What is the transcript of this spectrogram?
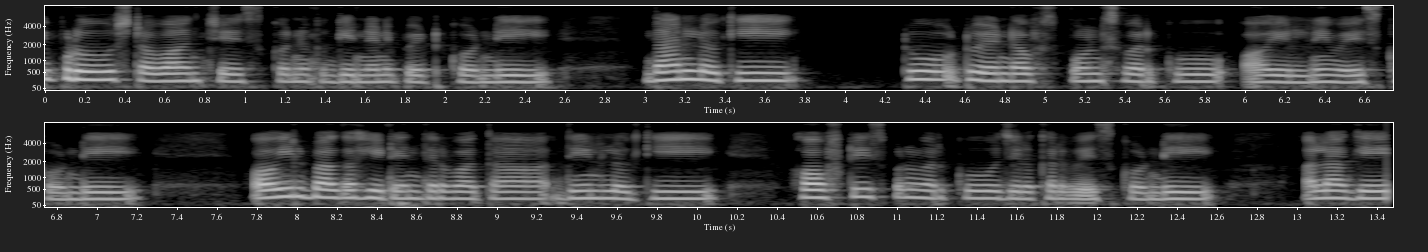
ఇప్పుడు స్టవ్ ఆన్ చేసుకొని ఒక గిన్నెని పెట్టుకోండి. దానిలోకి two two and half spoons వరకు ఆయిల్ని వేసుకోండి. ఆయిల్ బాగా హీట్ అయిన తర్వాత దీనిలోకి హాఫ్ టీ స్పూన్ వరకు జీలకర్ర వేసుకోండి. అలాగే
